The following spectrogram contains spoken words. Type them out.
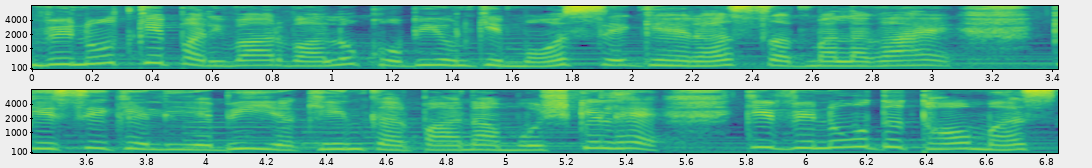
विनोद के परिवार वालों को भी उनकी मौत से गहरा सदमा लगा है। किसी के लिए भी यकीन कर पाना मुश्किल है कि विनोद, थॉमस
